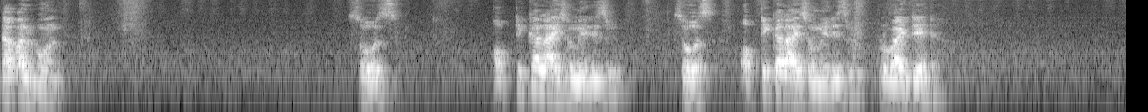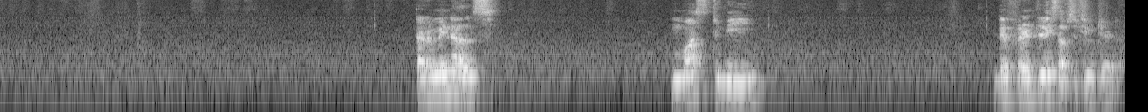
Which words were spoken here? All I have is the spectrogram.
double bond, shows optical isomerism shows optical isomerism provided terminals must be differently substituted.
